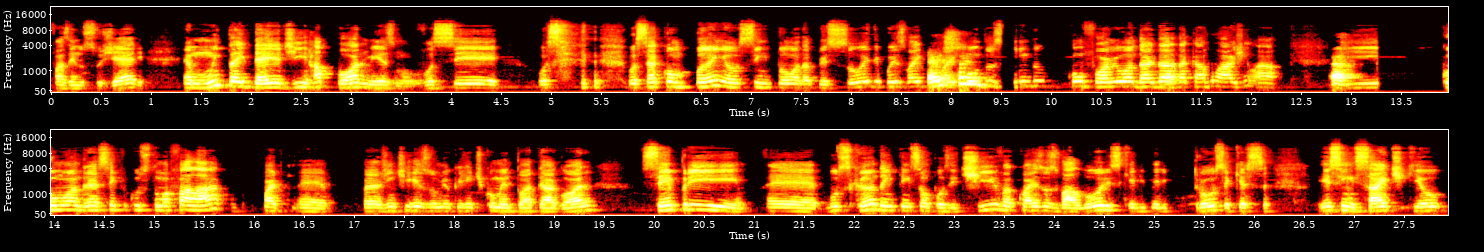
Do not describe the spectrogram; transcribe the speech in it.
fazendo sugere, é muita ideia de rapport mesmo. Você você, você acompanha o sintoma da pessoa e depois vai, é vai conduzindo conforme o andar da, da carruagem lá. É. E como o André sempre costuma falar, é, para a gente resumir o que a gente comentou até agora, sempre é, buscando a intenção positiva, quais os valores que ele, ele trouxe aqui, essa, esse insight que eu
